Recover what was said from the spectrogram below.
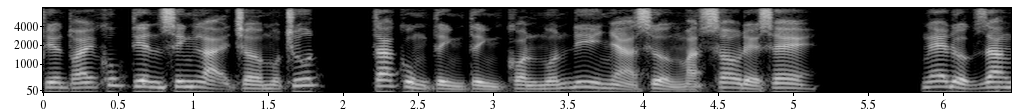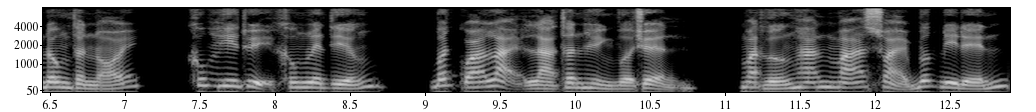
Phiên thoái khúc tiên sinh lại chờ một chút, ta cùng tình tình còn muốn đi nhà xưởng mặt sau để xe. Nghe được Giang Đông thần nói, khúc Hi thụy không lên tiếng, bất quá lại là thân hình vừa chuyển, mặt hướng hắn mã xoải bước đi đến,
